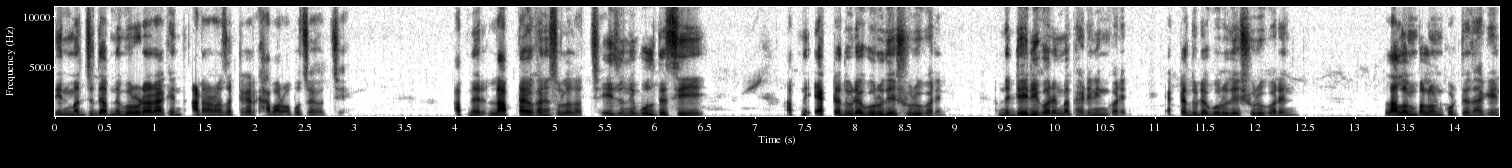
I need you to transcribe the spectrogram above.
তিন মাস যদি আপনি গরুটা রাখেন, আঠারো হাজার টাকার খাবার অপচয় হচ্ছে। আপনার লাভটাই ওখানে চলে যাচ্ছে। এই জন্যই বলতেছি আপনি একটা, দুইটা গরু দিয়ে শুরু করেন। আপনি ডেয়ারি করেন বা ফ্যাটেনিং করেন। একটা দুটা গরু দিয়ে শুরু করেন। লালন পালন করতে থাকেন,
